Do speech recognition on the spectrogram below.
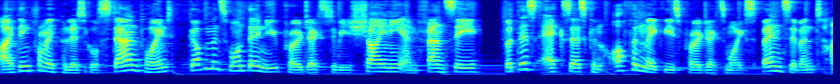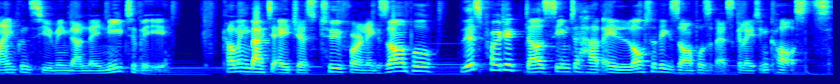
I think from a political standpoint, governments want their new projects to be shiny and fancy, but this excess can often make these projects more expensive and time consuming than they need to be. Coming back to HS2 for an example, this project does seem to have a lot of examples of escalating costs.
